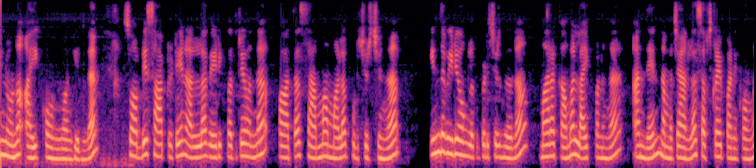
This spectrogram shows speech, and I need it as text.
இன்னொன்று ஐகோன் வாங்கியிருந்தேன். ஸோ அப்படியே சாப்பிட்டுட்டே நல்லா வேடிக்கை பார்த்துட்டே வந்தேன். பார்த்தா செம்ம மழை பிடிச்சிருச்சுங்க இந்த வீடியோ உங்களுக்கு பிடிச்சிருந்ததுன்னா, மறக்காமல் லைக் பண்ணுங்க. அண்ட் தென் நம்ம சேனலை சப்ஸ்கிரைப் பண்ணிக்கோங்க.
